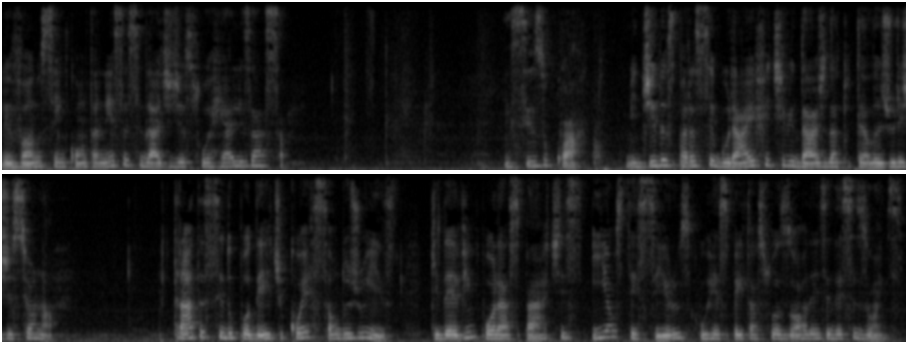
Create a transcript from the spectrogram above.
levando-se em conta a necessidade de sua realização. Inciso 4. Medidas para assegurar a efetividade da tutela jurisdicional. Trata-se do poder de coerção do juiz, que deve impor às partes e aos terceiros o respeito às suas ordens e decisões.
